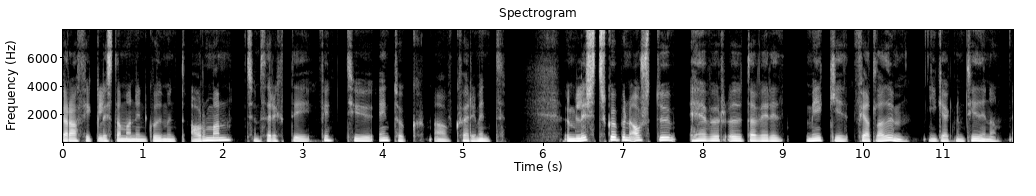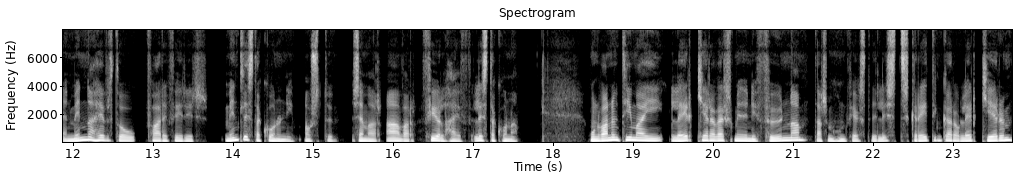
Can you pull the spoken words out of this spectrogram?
grafíklistamannin Guðmund Ármann sem þrykti 50 eintök af hverju mynd. Um listsköpun ástu hefur auðvitað verið mikið fjallað um í gegnum tíðina en minna hefur þó farið fyrir myndlistakonunni ástu sem var afar fjölhæf listakona. Hún vann um tíma í leirkeraverksmiðunni Funa þar sem hún fjækst við listskreitingar á leirkerum.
